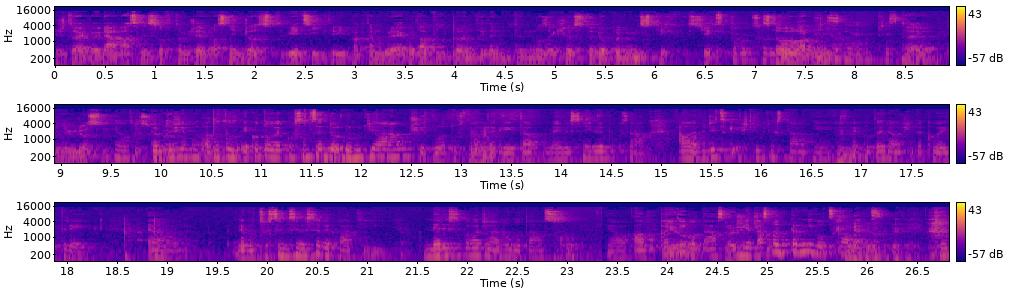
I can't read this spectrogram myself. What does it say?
že to jako dává smysl v tom, že je vlastně dost věcí, které pak tam bude jako ta výplň, tak ten, ten mozek, že se to doplní z těch, z těch z toho, co z toho hlavního. Přesně, přesně. To je úplně úžasné. Jo, to je super. protože a to, to, jako to jako jsem se do, donutila naučit, tuhle tu mhm. strategii, mm-hmm. ta nevím, jestli někde popsaná. Ale vždycky ještě u těch státních, mm-hmm. jako to je další takový trik, uh, nebo co si myslím, že se vyplatí, neriskovat žádnou otázku. Jo, ale každý jo, otázku mít aspoň první odstavec. jo, je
